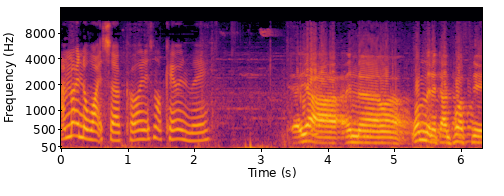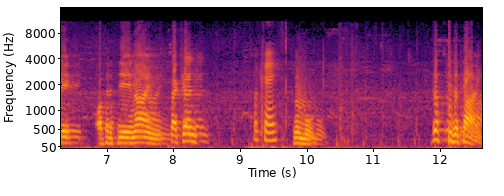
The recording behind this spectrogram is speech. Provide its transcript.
I'm not in the white circle and it's not killing me. Uh, yeah, in uh, 1 minute and 40 or 39 seconds, Okay. it will move. Just see the time.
